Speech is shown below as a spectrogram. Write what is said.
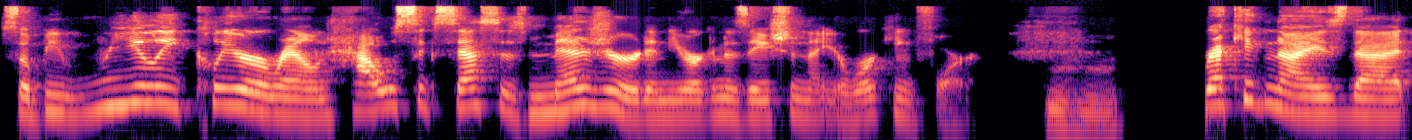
so be really clear around how success is measured in the organization that you're working for mm-hmm. Recognize that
